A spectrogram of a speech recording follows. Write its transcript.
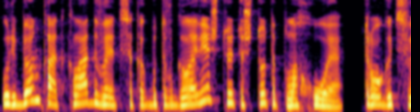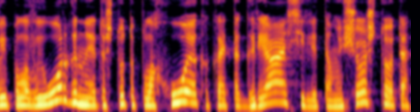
у ребенка откладывается как будто в голове, что это что-то плохое. Трогать свои половые органы это что-то плохое, какая-то грязь или там еще что-то.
